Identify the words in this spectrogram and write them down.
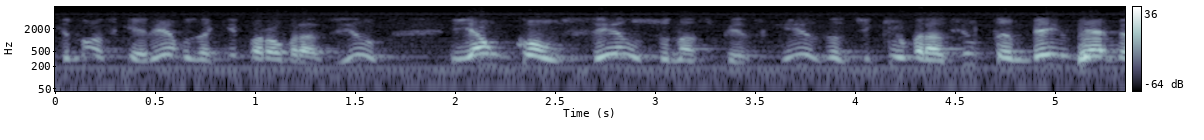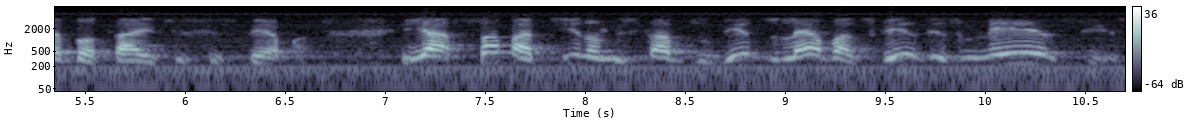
que nós queremos aqui para o Brasil e há um consenso nas pesquisas de que o Brasil também deve adotar esse sistema. E a sabatina nos Estados Unidos leva, às vezes, meses.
